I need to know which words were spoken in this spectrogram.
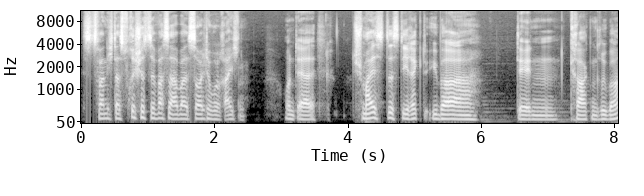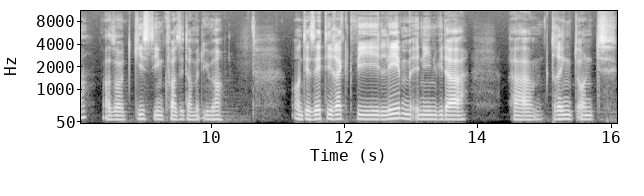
Ist zwar nicht das frischeste Wasser, aber es sollte wohl reichen. Und er schmeißt es direkt über den Kraken rüber. Also gießt ihn quasi damit über. Und ihr seht direkt, wie Leben in ihn wieder ähm, dringt und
